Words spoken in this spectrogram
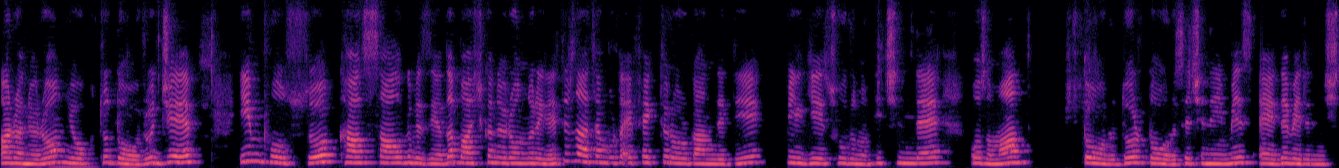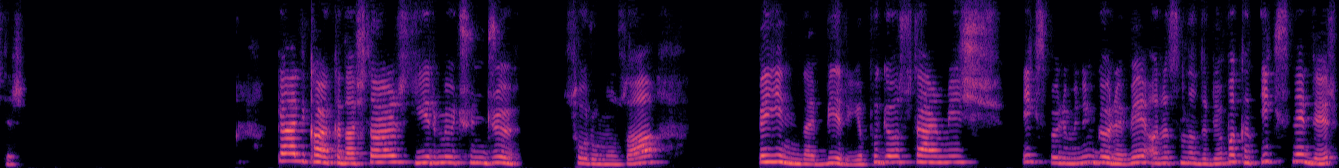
ara nöron yoktu. Doğru. C. impulsu kas salgı bezi ya da başka nöronlara iletir. Zaten burada efektör organ dediği bilgi sorunun içinde. O zaman doğrudur. Doğru seçeneğimiz E'de verilmiştir. Geldik arkadaşlar 23. sorumuza. Beyinde bir yapı göstermiş. X bölümünün görevi arasındadır diyor. Bakın X nedir?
